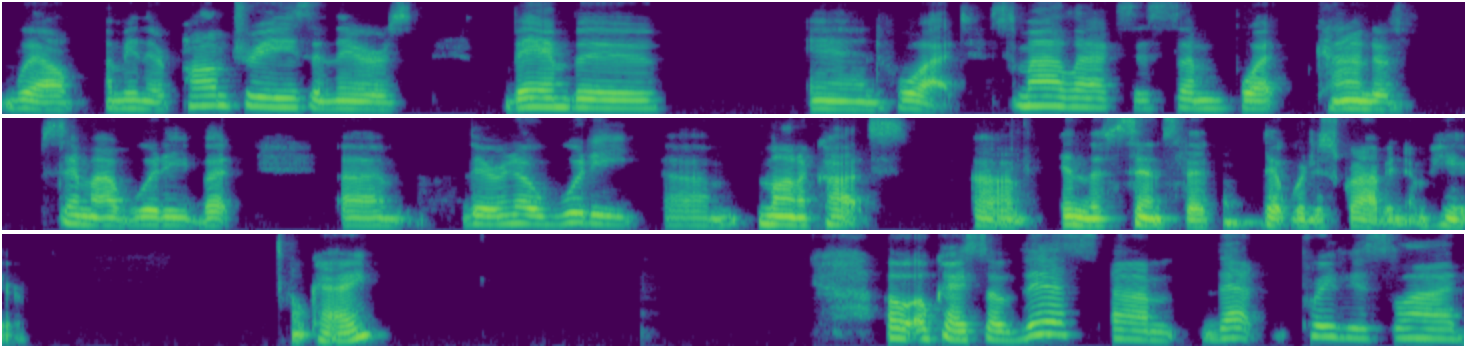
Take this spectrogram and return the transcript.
Well, I mean, there are palm trees and there's bamboo and what smilax is somewhat kind of semi-woody, but um, there are no woody um, monocots uh, in the sense that that we're describing them here. Okay. Oh, okay. So this um, that previous slide,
